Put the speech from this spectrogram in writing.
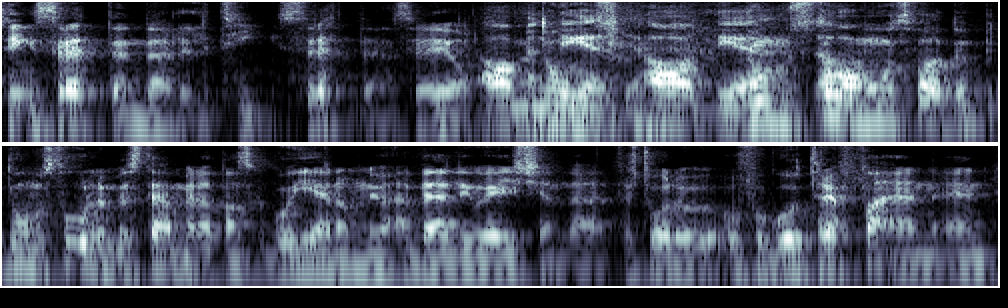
tingsrätten där, eller tingsrätten säger jag. Ja, men Dom- det... Ja, det Domstol, ja. motsvar, domstolen bestämmer att man ska gå igenom nu evaluation där, förstår du? Och få gå och träffa en, en,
